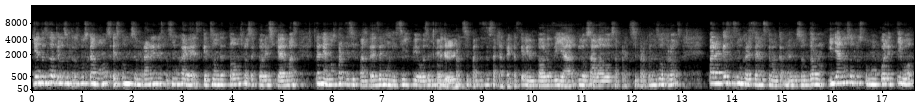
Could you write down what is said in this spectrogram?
Y entonces lo que nosotros buscamos es como sembrar en estas mujeres que son de todos los sectores y que además tenemos participantes de municipios, hemos tenido participantes de Zacatecas que vienen todos los días, los sábados, a participar con nosotros para que estas mujeres sean las que van cambiando su entorno. Y ya nosotros como colectivo,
